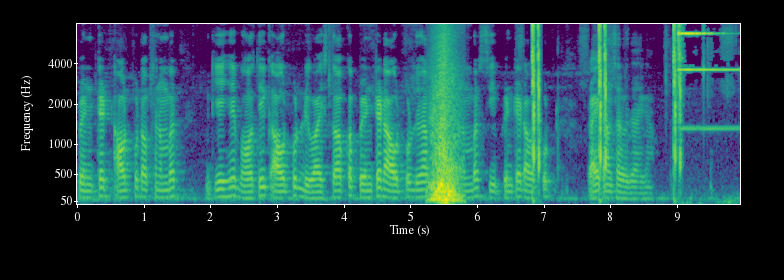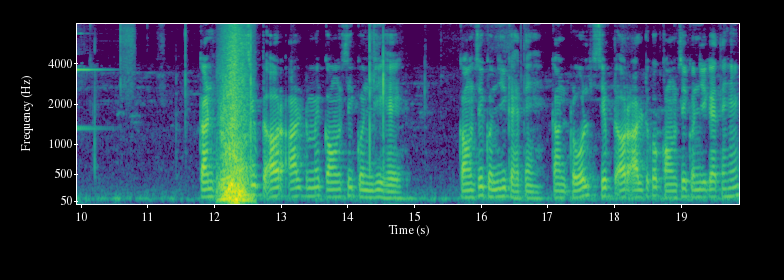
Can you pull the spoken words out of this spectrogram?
प्रिंटेड आउटपुट ऑप्शन नंबर ये है भौतिक आउटपुट डिवाइस तो आपका प्रिंटेड आउटपुट जो है option number C printed output right answer हो जाएगा। कंट्रोल शिफ्ट और अल्ट में कौन सी कुंजी है? कौन सी कुंजी कहते हैं? कंट्रोल शिफ्ट और अल्ट को कौन सी कुंजी कहते हैं?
